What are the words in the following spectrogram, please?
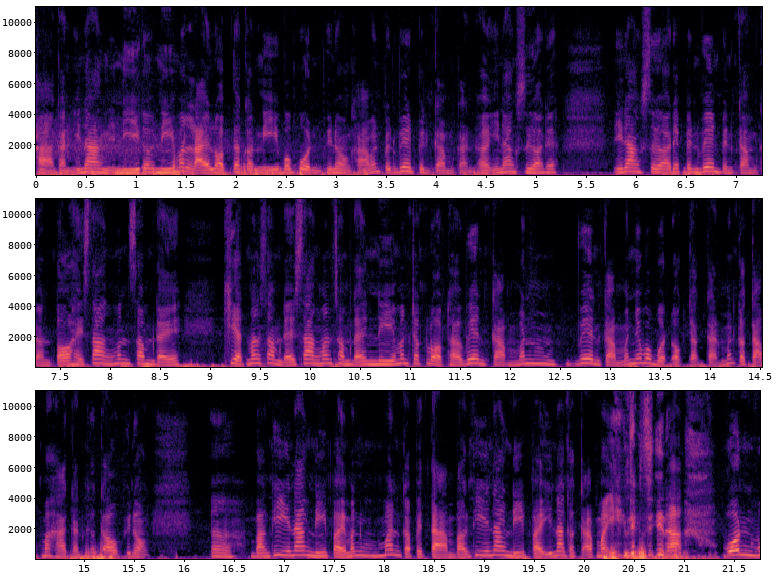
ฆ่ากันอีนางนี่หนีก็หนีมันหลายรอบแต่ก็หนีบ่พ้นพี่น้องคะมันเป็นเวรเป็นกรรมกันเอออีนางเสือเด้อีนางเสือได้เป็นเวรเป็นกรรมกันต่อให้สร้างมันซ้ำใดเครียดมันซ้ำใดสร้างมันซ้ำใดหนีมันจักรอบถ้าเวรกรรมมันเวรกรรมมันยังบ่เบิดออกจากกันมันก็กลับมาหากันคือเก่าพี่น้อง เออบางที่นั่งหนีไปมันมันก็ไปตาม บางที่นั่งหนีไปอีนั่งก็กลับมาเองจังซี่นะวนว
